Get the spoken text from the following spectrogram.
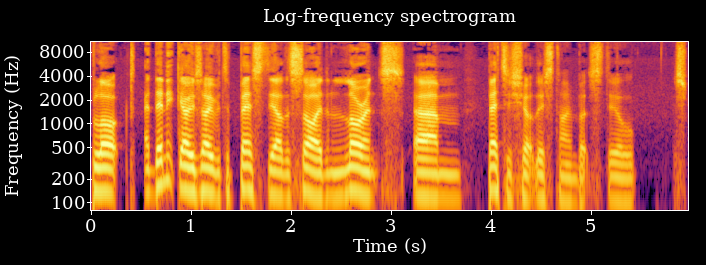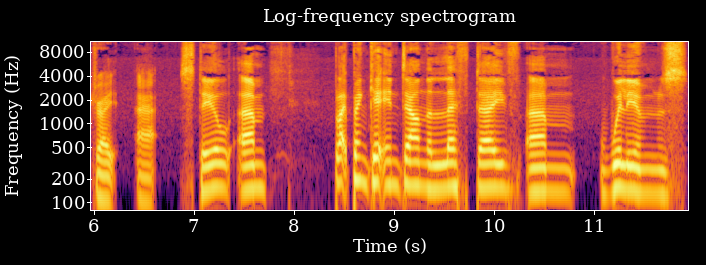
blocked, and then it goes over to Best the other side, and Lawrence um, better shot this time, but still straight at Steele. Um, Blackburn getting down the left, Dave. Um, Williams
